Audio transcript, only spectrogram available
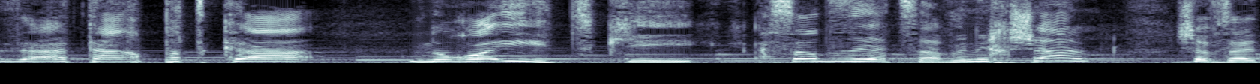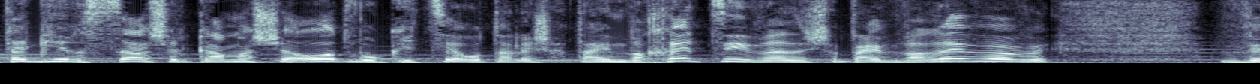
וזו הייתה הרפתקה נוראית, כי הסרט הזה יצא ונכשל. עכשיו, זו הייתה גרסה של כמה שעות, והוא קיצר אותה לשעתיים וחצי, ואז לשעתיים ורבע, ו- ו-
